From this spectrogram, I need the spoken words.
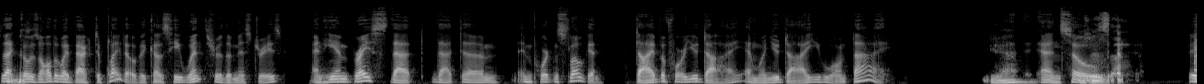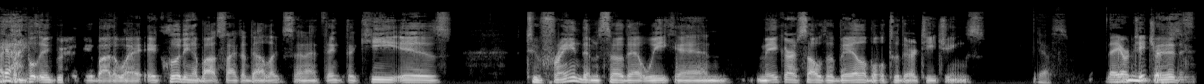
that goes all the way back to plato because he went through the mysteries and he embraced that that um, important slogan die before you die and when you die you won't die Yeah. and so I completely agree with you, by the way, including about psychedelics. And I think the key is to frame them so that we can make ourselves available to their teachings. yes they are teachers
